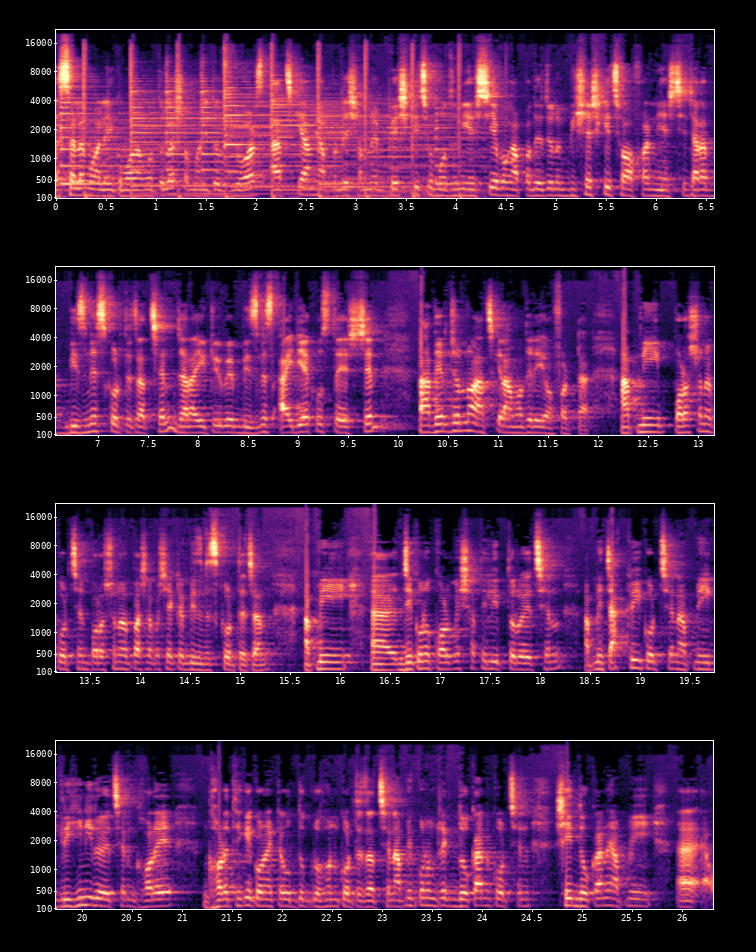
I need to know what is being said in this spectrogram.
আসসালামু আলাইকুম রহমতুল্লাহ সম্মানিত ভিউয়ার্স আজকে আমি আপনাদের সামনে বেশ কিছু মধু নিয়ে এসেছি এবং আপনাদের জন্য বিশেষ কিছু অফার নিয়ে এসেছি। যারা বিজনেস করতে চাচ্ছেন, যারা ইউটিউবে বিজনেস আইডিয়া খুঁজতে এসেছেন, তাদের জন্য আজকের আমাদের এই অফারটা আপনি পড়াশোনা করছেন, পড়াশোনার পাশাপাশি একটা বিজনেস করতে চান। আপনি যে কোনো কর্মের সাথে লিপ্ত রয়েছেন, আপনি চাকরি করছেন, আপনি গৃহিণী রয়েছেন, ঘরে ঘরে থেকে কোনো একটা উদ্যোগ গ্রহণ করতে যাচ্ছেন, আপনি কোনো একটা দোকান করছেন, সেই দোকানে আপনি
